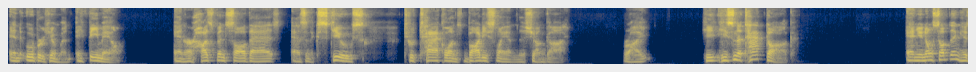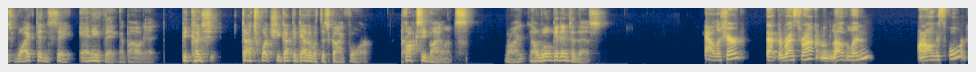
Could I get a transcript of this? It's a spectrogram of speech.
an uber human, a female. And her husband saw that as an excuse to tackle and body slam this young guy, right? He he's an attack dog. And you know something? His wife didn't say anything about it because that's what she got together with this guy for. Proxy violence, right? Now we'll get into this. Kalisher at the restaurant in Loveland on August 4th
